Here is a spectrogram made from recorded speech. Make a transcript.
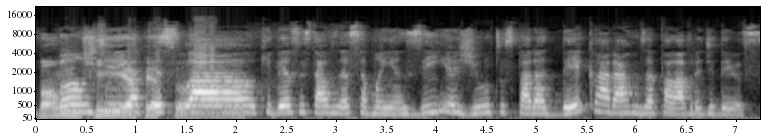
Bom, Bom dia, dia, pessoal. pessoal! Que benção estarmos nessa manhãzinha juntos para declararmos a palavra de Deus.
